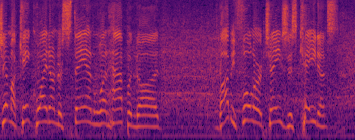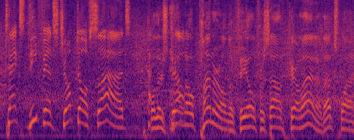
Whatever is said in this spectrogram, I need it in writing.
Jim, I can't quite understand what happened. Uh, Bobby Fuller changed his cadence. Tech's defense jumped off sides. Well, there's still How- no punter on the field for South Carolina. That's why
